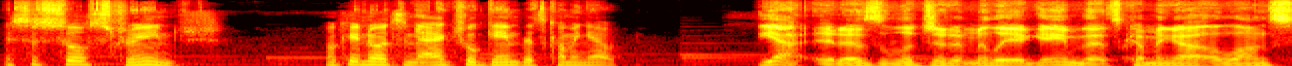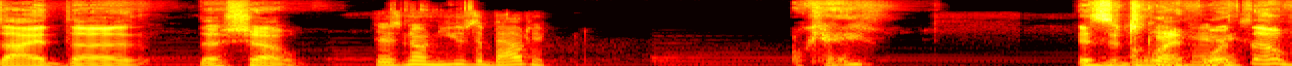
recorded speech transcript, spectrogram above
this is so strange. Okay, no, it's an actual game that's coming out. Yeah, it is legitimately a game that's coming out alongside the the show. There's no news about it. Okay. Is it Okay, July 4th anyways. though?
